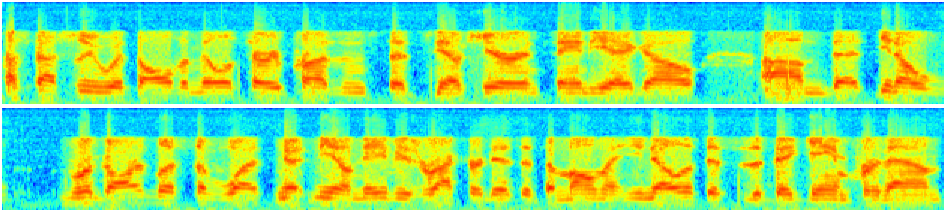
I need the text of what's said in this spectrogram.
especially with all the military presence that's, you know, here in San Diego. Um, that, you know, regardless of what you know Navy's record is at the moment, you know that this is a big game for them,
